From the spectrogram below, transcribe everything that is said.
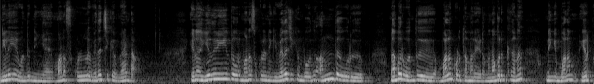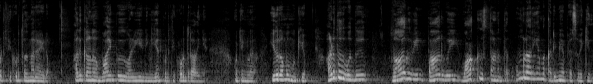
நிலையை வந்து நீங்கள் மனசுக்குள்ளே விதைச்சிக்க வேண்டாம். ஏன்னா எதிரின்ற ஒரு மனசுக்குள்ளே நீங்கள் விதைச்சிக்கும் போது அந்த ஒரு நபர் வந்து பலம் கொடுத்த மாதிரி ஆகிடும் அந்த நபருக்கான நீங்கள் பலம் ஏற்படுத்தி கொடுத்தது மாதிரி ஆகிடும் அதுக்கான வாய்ப்பு வழியை நீங்கள் ஏற்படுத்தி கொடுத்துடாதீங்க. ஓகேங்களா? இது ரொம்ப முக்கியம். அடுத்தது வந்து ராகுவின் பார்வை வாக்குஸ்தானத்தை உங்களை அறியாமல் கடுமையாக பேச வைக்குது.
